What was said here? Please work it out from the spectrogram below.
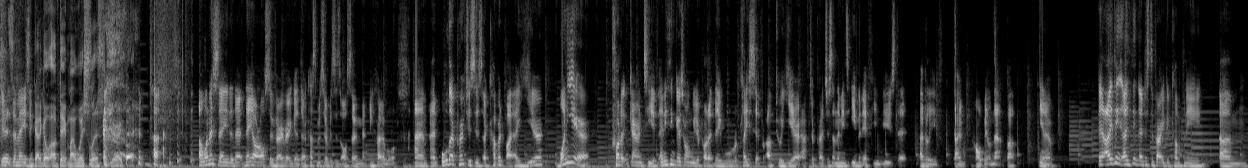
it's amazing. Got to go update my wish list. Right but I want to say that they're- also very, very good. Their customer service is also incredible, um, and all their purchases are covered by a year, one year product guarantee. If anything goes wrong with your product, they will replace it for up to a year after purchase, and that means even if you've used it, I believe. Don't hold me on that, but you know, I think I think they're just a very good company. Um,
